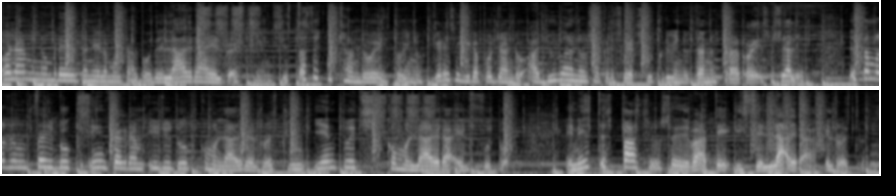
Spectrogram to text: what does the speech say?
Hola, mi nombre es Daniela Montalvo de Ladra el Wrestling. Si estás escuchando esto y nos quieres seguir apoyando, ayúdanos a crecer suscribiéndote a nuestras redes sociales. Estamos en Facebook, Instagram y YouTube como Ladra el Wrestling y en Twitch como Ladra el Fútbol. En este espacio se debate y se ladra el wrestling.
